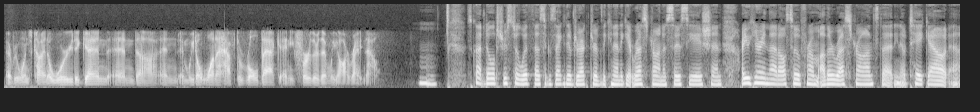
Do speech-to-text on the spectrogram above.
everyone's kind of worried again, and uh, and and we don't want to have to roll back any further than we are right now. Hmm. Scott Dolch, you're still with us, Executive Director of the Connecticut Restaurant Association. Are you hearing that also from other restaurants that, you know, takeout, uh,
